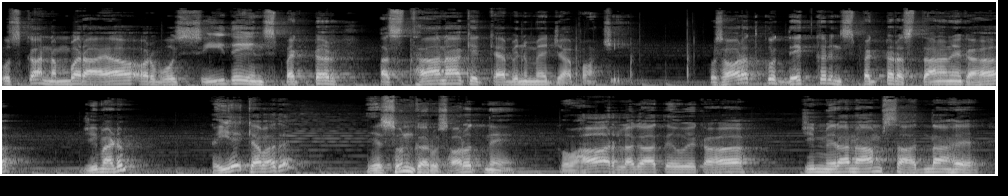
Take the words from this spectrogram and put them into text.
उसका नंबर आया और वो सीधे इंस्पेक्टर अस्थाना के कैबिन में जा पहुँची। उस औरत को देखकर इंस्पेक्टर अस्थाना ने कहा, जी मैडम, कहिए, क्या बात है? ये सुनकर उस औरत ने गुहार लगाते हुए कहा, जी मेरा नाम साधना है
